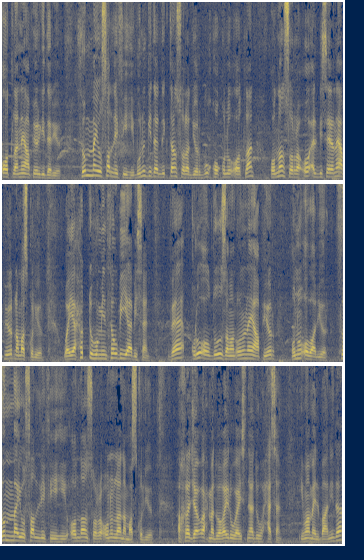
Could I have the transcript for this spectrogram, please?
otla ne yapıyor? Gideriyor. ثُمَّ يُصَلِّ ف۪يهِ Bunu giderdikten sonra diyor bu kokulu otla ondan sonra o elbiseyle ne yapıyor? Namaz kılıyor. وَيَحُتُّهُ مِنْ ثَوْبِ يَابِسًا Ve kuru olduğu zaman onu ne yapıyor? Onu ovalıyor. ثُمَّ يُصَلِّ ف۪يهِ Ondan sonra onunla namaz kılıyor. Ahraca Ahmed ve gayru ve isnaduhu hasen. İmam Elbani de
